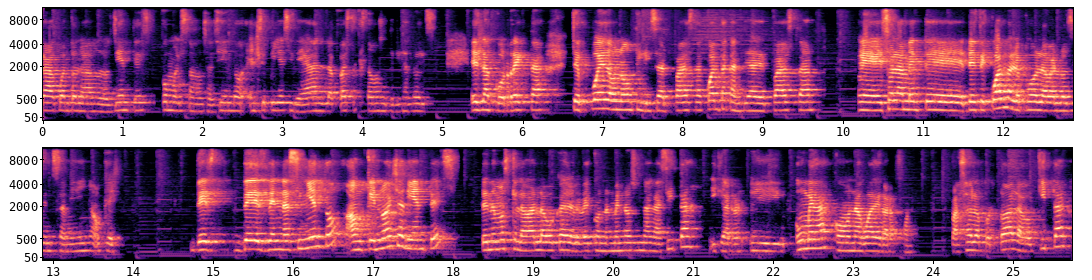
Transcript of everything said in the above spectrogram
cada cuánto lavamos los dientes, cómo lo estamos haciendo, el cepillo es ideal, la pasta que estamos utilizando es, es la correcta, se puede o no utilizar pasta, cuánta cantidad de pasta, eh, solamente desde cuándo le puedo lavar los dientes a mi niño, ok. desde el nacimiento, aunque no haya dientes, tenemos que lavar la boca del bebé con al menos una gasita y húmeda con agua de garrafón pasarla por toda la boquita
